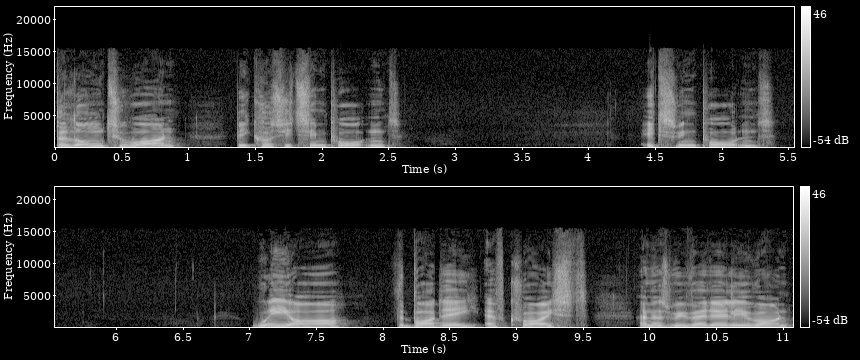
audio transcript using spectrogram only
Belong to one because it's important. It's important. We are the body of Christ, and as we read earlier on,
